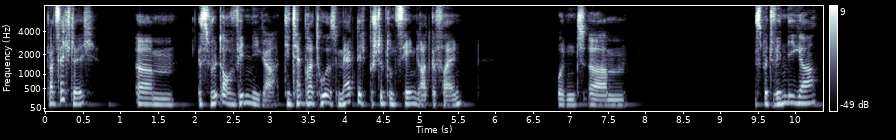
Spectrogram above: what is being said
tatsächlich, ähm, es wird auch windiger. Die Temperatur ist merklich bestimmt um 10 Grad gefallen. Und ähm, es wird windiger,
